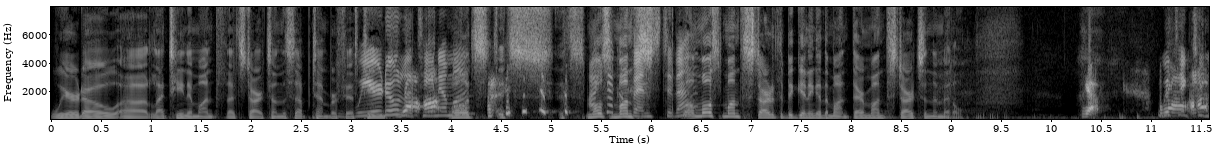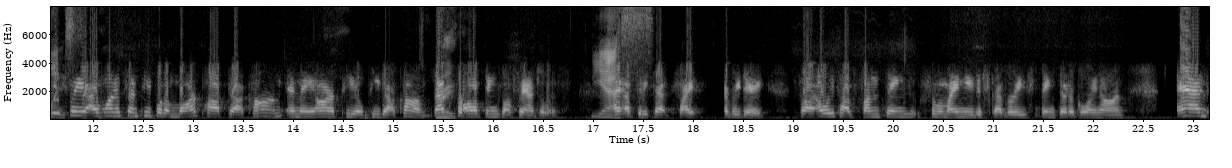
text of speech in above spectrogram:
weirdo uh, Latina month that starts on the September 15th? Weirdo Latina month. Well, month? it's it's it's most take months. to that. Well, most months start at the beginning of the month. Their month starts in the middle. Yeah. We well, take two obviously, I want to send people to marpop.com, M-A-R-P-O-P.com. That's Right. for all things Los Angeles. Yes. I update that site every day. So I always have fun things, some of my new discoveries, things that are going on. And,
